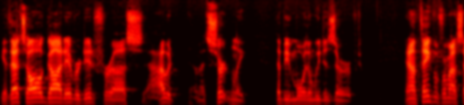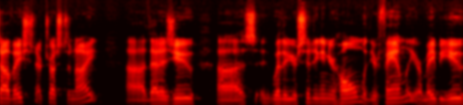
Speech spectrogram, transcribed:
If that's all God ever did for us, I would I mean, certainly that'd be more than we deserved. And I'm thankful for my salvation. I trust tonight uh, that as you, uh, whether you're sitting in your home with your family or maybe you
